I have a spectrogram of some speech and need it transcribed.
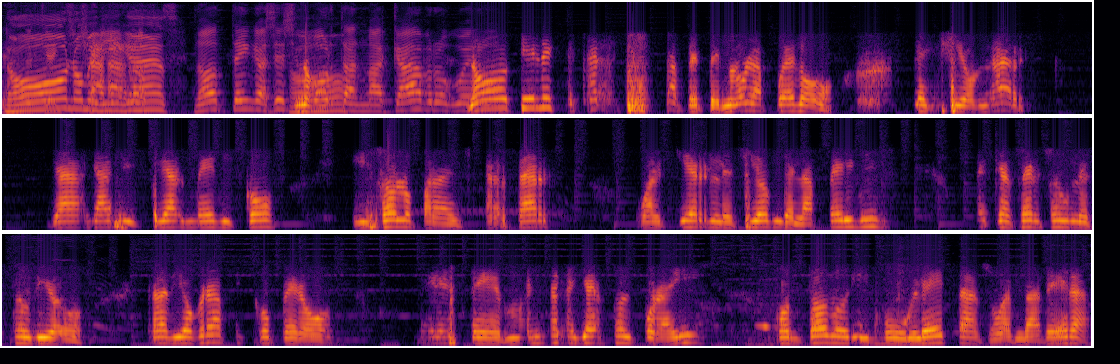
No, no me digas. No tengas ese No. humor tan macabro, güey. No, tiene que estar Pepe, no la puedo leccionar. Ya, ya asistí al médico y solo para descartar cualquier lesión de la pelvis hay que hacerse un estudio radiográfico, pero este mañana ya estoy por ahí con todo y muletas o andadera,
